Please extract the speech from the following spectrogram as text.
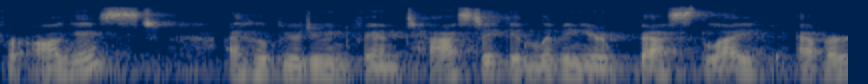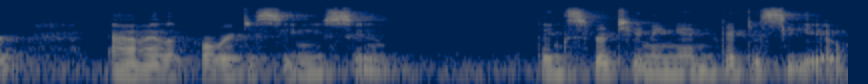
for August. I hope you're doing fantastic and living your best life ever. And I look forward to seeing you soon. Thanks for tuning in. Good to see you.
